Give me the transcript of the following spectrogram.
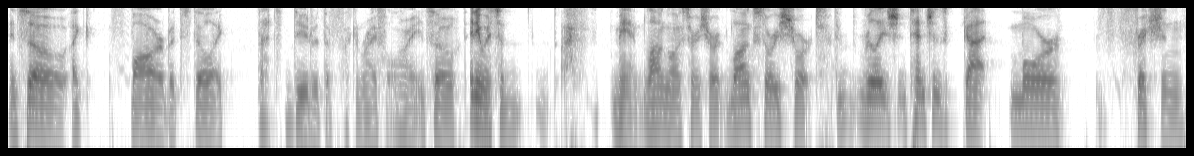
And so like far, but still like that's dude with the fucking rifle, right? And so anyway, so man, long long story short, long story short, the relation tensions got more friction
